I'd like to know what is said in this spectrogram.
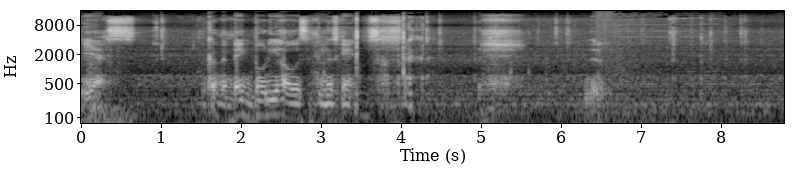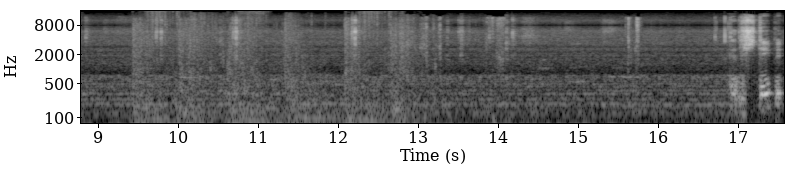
Yes. Because the big booty hoes in this game. The- stupid.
